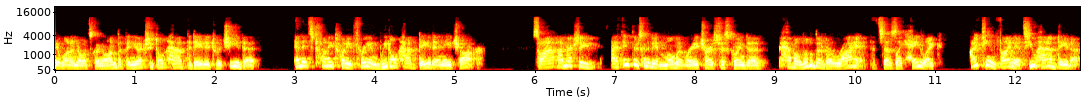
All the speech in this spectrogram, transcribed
They want to know what's going on, but then you actually don't have the data to achieve it. And it's 2023 and we don't have data in HR. So I, am actually, I think there's going to be a moment where HR is just going to have a little bit of a riot that says, like, hey, like IT and finance, you have data.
